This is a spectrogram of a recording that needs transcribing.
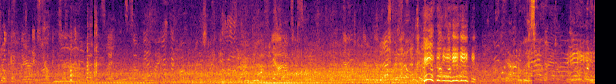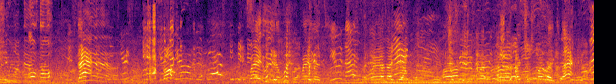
Wait, wait, wait, wait, wait. Wait, an idea. Um, I twist my leg. Ah,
